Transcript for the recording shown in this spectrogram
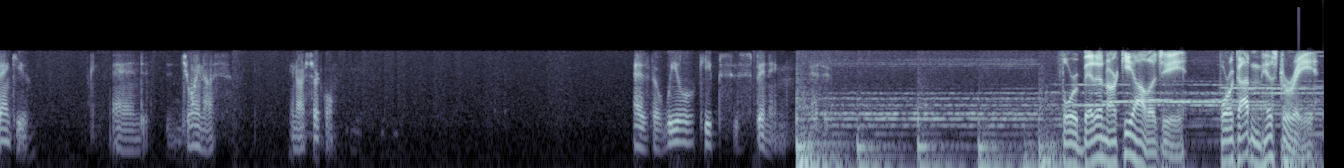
Thank you. And join us in our circle. As the wheel keeps spinning, Forbidden archaeology, forgotten history,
